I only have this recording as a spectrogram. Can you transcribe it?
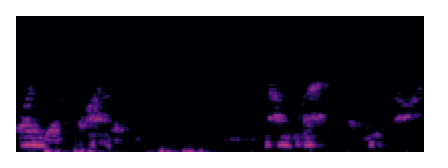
What are you finding? Come back anytime.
